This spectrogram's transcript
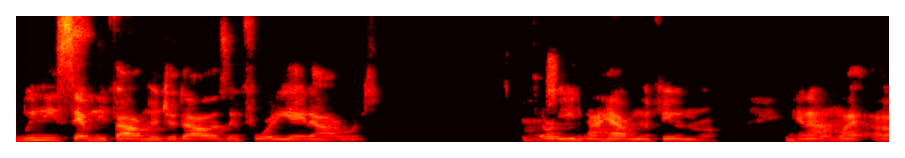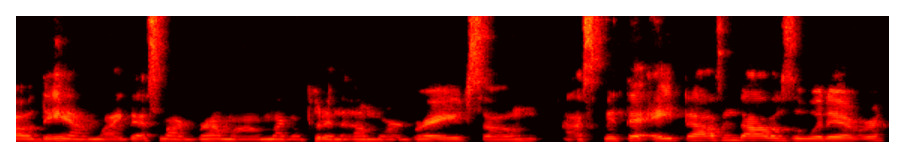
We need seventy five hundred dollars in forty eight hours. or you're not having a funeral. Mm. And I'm like, oh damn, like that's my grandma. I'm not gonna put in an unmarked grave. So I spent that eight thousand dollars or whatever.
